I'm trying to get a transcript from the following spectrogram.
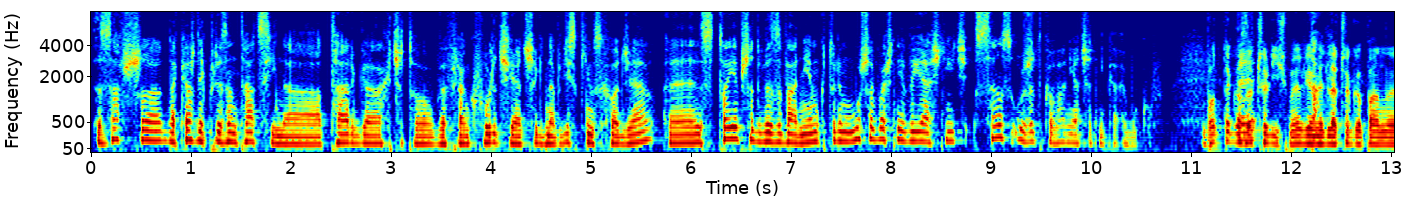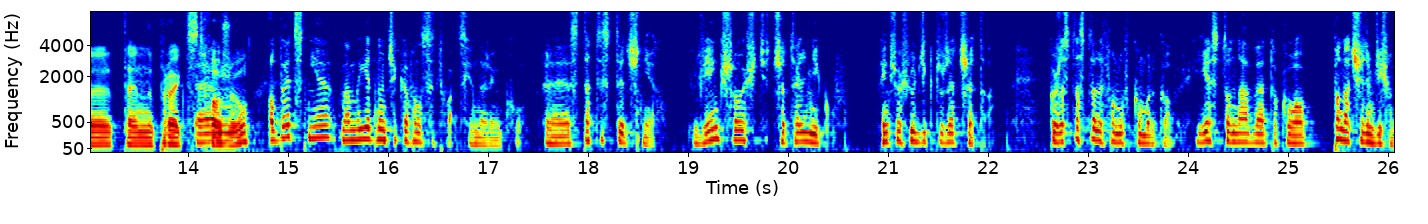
Zawsze na każdej prezentacji na targach, czy to we Frankfurcie, czy na Bliskim Wschodzie, e, stoję przed wyzwaniem, którym muszę właśnie wyjaśnić sens użytkowania czytnika e-booków. Bo od tego E, zaczęliśmy. Wiemy, tak. dlaczego pan e, ten projekt stworzył. Obecnie mamy jedną ciekawą sytuację na rynku. Statystycznie większość czytelników, większość ludzi, którzy czyta, korzysta z telefonów komórkowych. Jest to nawet około ponad 70%.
